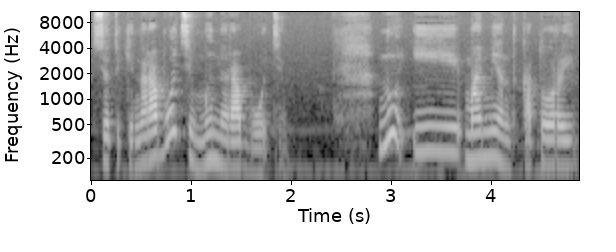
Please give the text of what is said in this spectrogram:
Все-таки на работе мы на работе. Ну и момент, который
